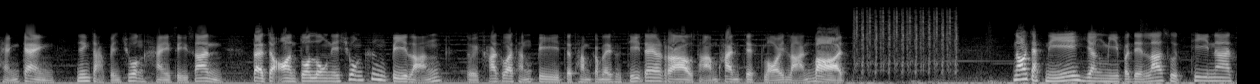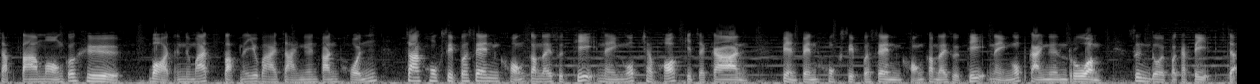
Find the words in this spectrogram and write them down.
แข็งแกร่ง เนื่องจากเป็นช่วงไฮซีซั่นแต่จะอ่อนตัวลงในช่วงครึ่งปีหลัง โดยคาดว่าทั้งปีจะทำกำไรสุทธิได้ราว 3,700 ล้านบาทนอกจากนี้ยังมีประเด็นล่าสุดที่น่าจับตามองก็คือบอร์ดอนุมัติปรับนโยบายจ่ายเงินปันผลจาก 60%ของกำไรสุทธิในงบเฉพาะกิจการ เปลี่ยนเป็น 60%ของกำไรสุทธิในงบการเงินรวม ซึ่งโดยปกติจะ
